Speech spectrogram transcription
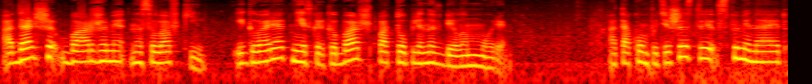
а дальше баржами на Соловки. И говорят, несколько барж потоплено в Белом море. О таком путешествии вспоминает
